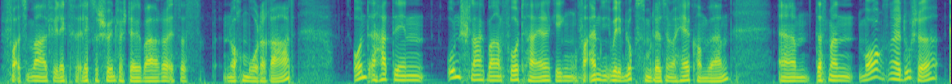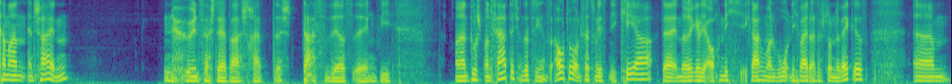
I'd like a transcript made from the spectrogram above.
vor allem für elektrisch schön verstellbare, ist das noch moderat. Und er hat den unschlagbaren Vorteil, gegen, vor allem gegenüber dem Luxusmodell, zu dem wir herkommen werden, ähm, dass man morgens in der Dusche kann man entscheiden, ein höhenverstellbarer Schreibtisch, das wär's irgendwie. Und dann duscht man fertig und setzt sich ins Auto und fährt zum nächsten Ikea, der in der Regel ja auch nicht, egal wo man wohnt, nicht weiter als eine Stunde weg ist. Ähm,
